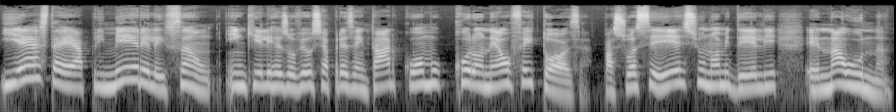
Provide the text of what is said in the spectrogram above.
E esta é a primeira eleição em que ele resolveu se apresentar como Coronel Feitosa. Passou a ser esse o nome dele é, na urna.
